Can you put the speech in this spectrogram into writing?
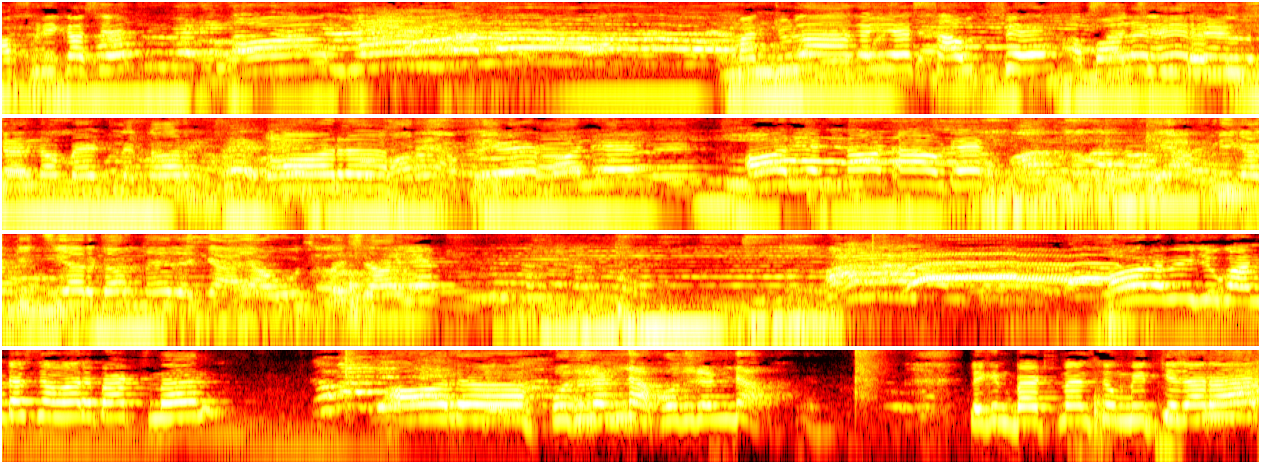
अफ्रीका से। और ये मंजुला आ गई है साउथ से। बॉलर है तेंदुलकर का बैट लेकर। और ये बॉलिंग और ये नॉट आउट है। ये अफ्रीका की चेयर गर्ल मैं लेके आया हूँ स्पेशल और अभी युगांडा से हमारे बैट्समैन और पुदरंडा पुदरंडा लेकिन बैट्समैन से उम्मीद किया जा रहा है।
